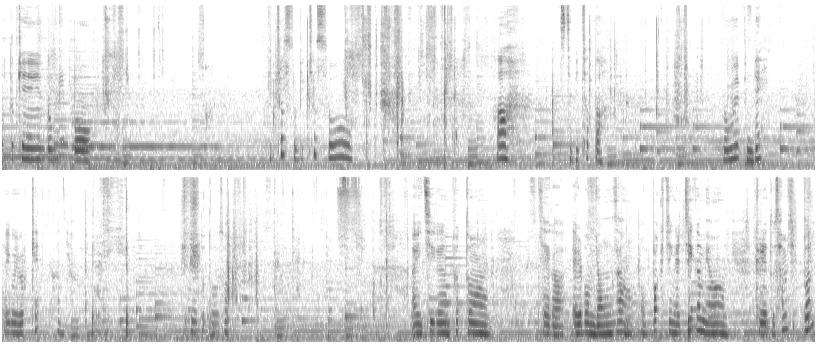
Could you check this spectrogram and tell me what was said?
어떡해 너무 예뻐. 미쳤어 미쳤어. 아 진짜 미쳤다. 너무 예쁜데? 아, 이거 이렇게? 아니야 여기에도 넣어서 아니 지금 보통 제가 앨범 영상 언박싱을 찍으면 그래도 30분?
